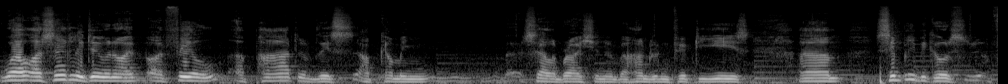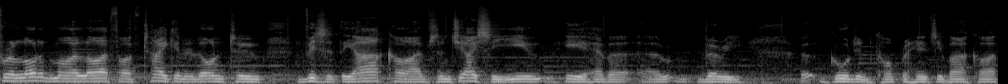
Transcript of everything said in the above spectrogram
Well, I certainly do, and I, I feel a part of this upcoming uh, celebration of 150 years um, simply because for a lot of my life I've taken it on to visit the archives and JCU here have a, a very uh, good and comprehensive archive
